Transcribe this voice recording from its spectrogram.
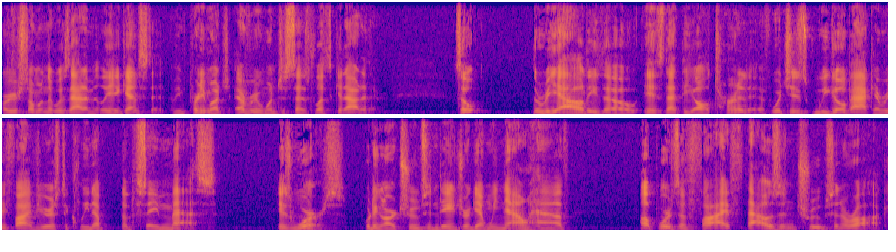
or you're someone that was adamantly against it. I mean, pretty much everyone just says, let's get out of there. So the reality, though, is that the alternative, which is we go back every five years to clean up the same mess, is worse, putting our troops in danger again. We now have upwards of 5,000 troops in Iraq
